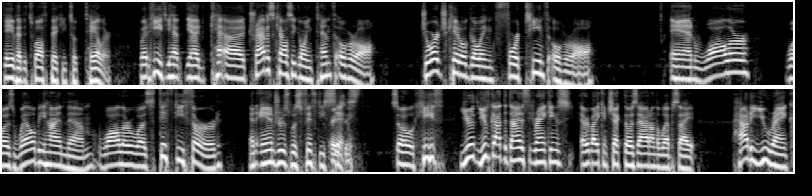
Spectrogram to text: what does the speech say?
Dave had the 12th pick. He took Taylor. But Heath, you had, you had uh, Travis Kelce going 10th overall, George Kittle going 14th overall, and Waller was well behind them. Waller was 53rd, and Andrews was 56th. Crazy. So Heath, you you've got the dynasty rankings. Everybody can check those out on the website. How do you rank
